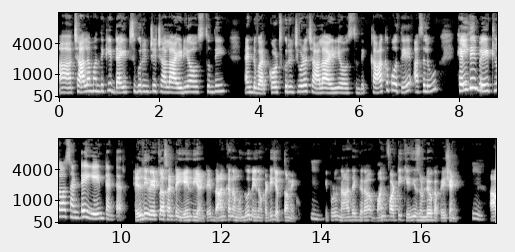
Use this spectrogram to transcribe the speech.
చాలామందికి చాలా మందికి డైట్స్ గురించి చాలా ఐడియా వస్తుంది. అండ్ వర్కౌట్స్ గురించి కూడా చాలా ఐడియా వస్తుంది. కాకపోతే అసలు హెల్దీ వెయిట్ లాస్ అంటే ఏంటంటారు? హెల్దీ వెయిట్ లాస్ అంటే ఏంది అంటే దానికన్నా ముందు నేను ఒకటి చెప్తా మీకు. ఇప్పుడు నా దగ్గర వన్ ఫార్టీ కేజీస్ ఉండే ఒక పేషెంట్. ఆ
